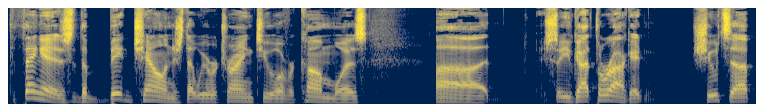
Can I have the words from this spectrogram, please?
the thing is, the big challenge that we were trying to overcome was, uh, so you've got the rocket shoots up,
